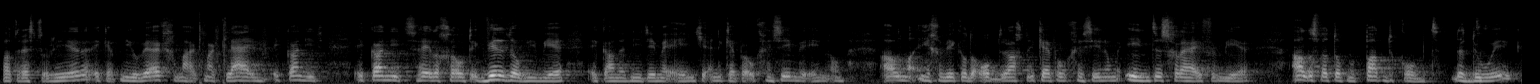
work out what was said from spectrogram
wat restaureren. Ik heb nieuw werk gemaakt, maar klein. Ik kan niet, ik kan niet hele groot, ik wil het ook niet meer. Ik kan het niet in mijn eentje en ik heb er ook geen zin meer in om allemaal ingewikkelde opdrachten. Ik heb ook geen zin om in te schrijven meer. Alles wat op mijn pad komt, dat doe ik.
